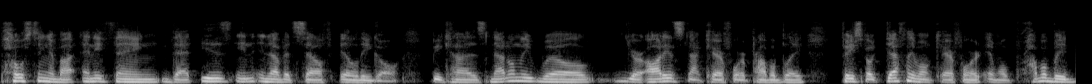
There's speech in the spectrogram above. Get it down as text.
posting about anything that is in and of itself illegal. Because not only will your audience not care for it probably facebook definitely won't care for it and will probably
